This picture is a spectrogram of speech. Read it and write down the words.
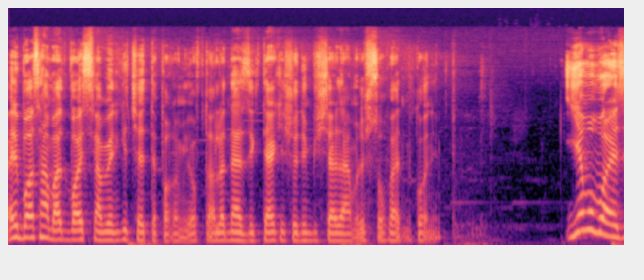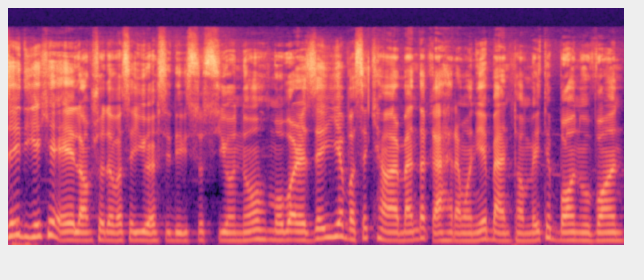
ولی باز هم باید وایسیم ببینیم که چه اتفاقی میفته حالا نزدیکتر که شدیم بیشتر در موردش صحبت می‌کنیم. یه مبارزه دیگه که اعلام شده واسه UFC 239 مبارزه‌ایه واسه کمربند قهرمانی bantamweight بانوان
